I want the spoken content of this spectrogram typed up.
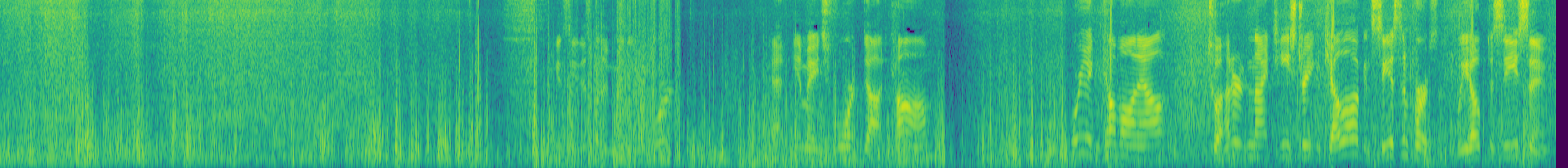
You can see this one more at you can come on out to 119th Street in Kellogg and see us in person. We hope to see you soon.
